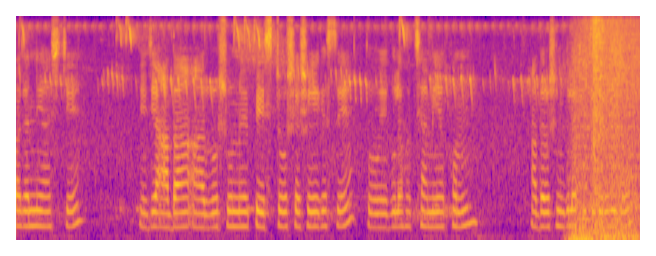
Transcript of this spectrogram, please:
বাজার নিয়ে আসছে, এই যে আদা আর রসুনের পেস্টও শেষ হয়ে গেছে। তো এগুলো হচ্ছে আমি এখন আদা রসুনগুলো কুচি করে নেব।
